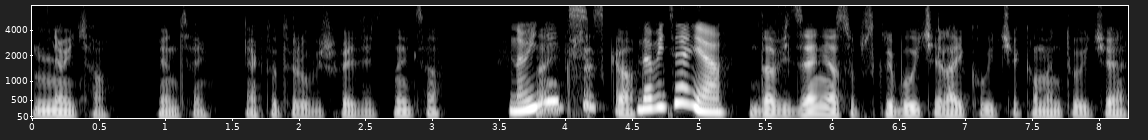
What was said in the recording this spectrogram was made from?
No i co? Więcej. Jak to ty lubisz powiedzieć? No i co? No i No i nic. wszystko. Do widzenia. Do widzenia, subskrybujcie, lajkujcie, komentujcie.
